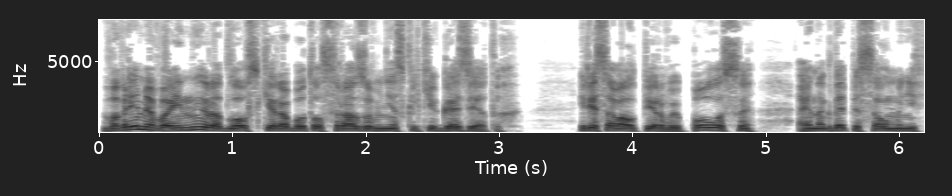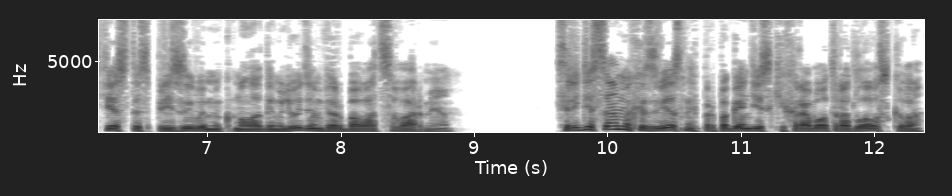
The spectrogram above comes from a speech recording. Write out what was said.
Во время войны Родловский работал сразу в нескольких газетах. Рисовал первые полосы, а иногда писал манифесты с призывами к молодым людям вербоваться в армию. Среди самых известных пропагандистских работ Родловского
